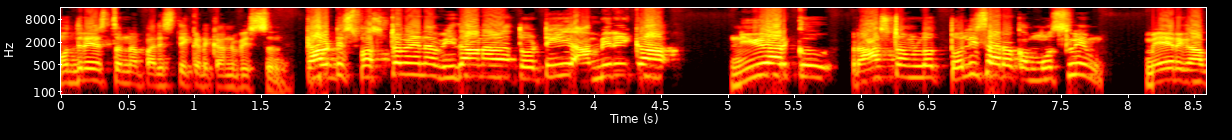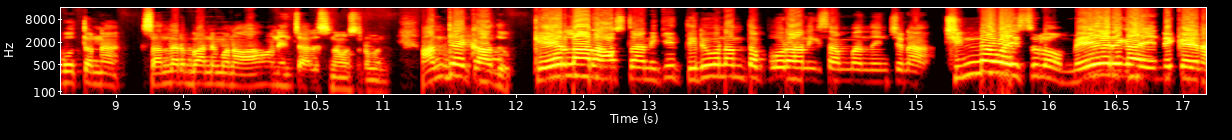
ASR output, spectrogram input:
ముద్రేస్తున్న పరిస్థితి ఇక్కడ కనిపిస్తుంది. కాబట్టి స్పష్టమైన విధానాలతోటి అమెరికా న్యూయార్క్ రాష్ట్రంలో తొలిసారి ఒక ముస్లిం మేయర్ కాబోతున్న సందర్భాన్ని మనం ఆహ్వానించాల్సిన అవసరం ఉంది. అంతేకాదు కేరళ రాష్ట్రానికి తిరువనంతపురానికి సంబంధించిన చిన్న వయసులో మేయర్గా ఎన్నికైన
